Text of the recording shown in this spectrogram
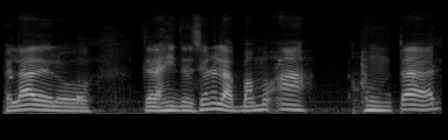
De, los, de las intenciones, las vamos a juntar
